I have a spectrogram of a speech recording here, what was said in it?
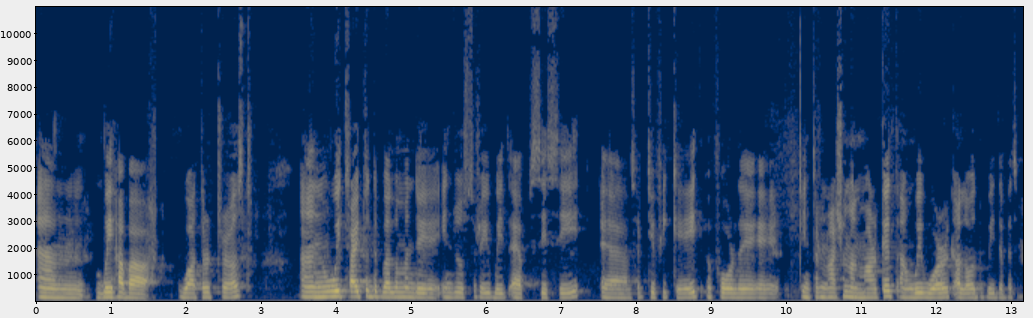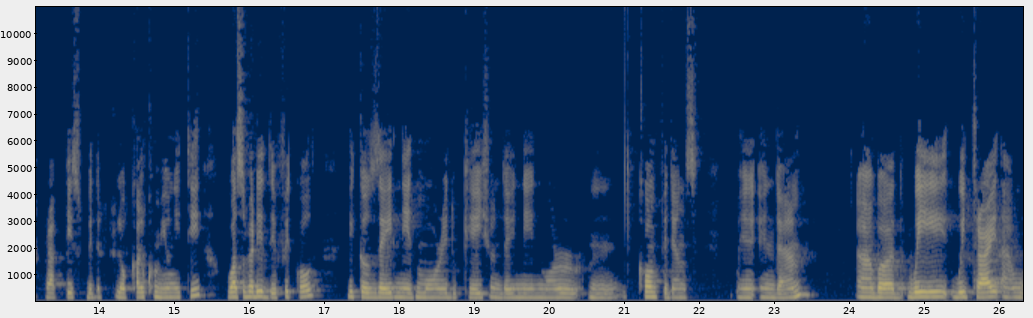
and we have a water trust. And we try to develop the industry with FSC uh, certificate for the international market, and we work a lot with the best practice with the local community. It Was very difficult because they need more education, they need more um, confidence in, in them. Uh, but we we tried, and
